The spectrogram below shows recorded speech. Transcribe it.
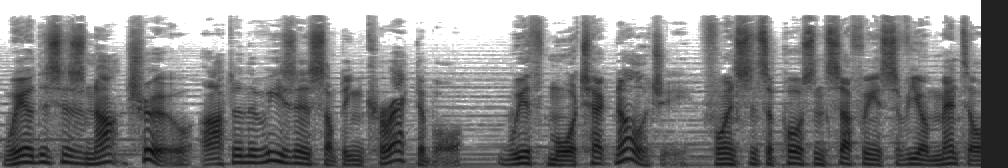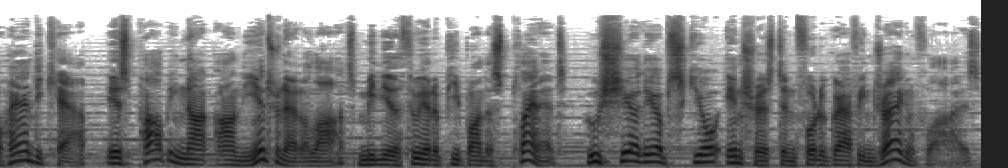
Where this is not true, often the reason is something correctable, with more technology. For instance, a person suffering a severe mental handicap is probably not on the internet a lot, meeting the 300 people on this planet who share their obscure interest in photographing dragonflies,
